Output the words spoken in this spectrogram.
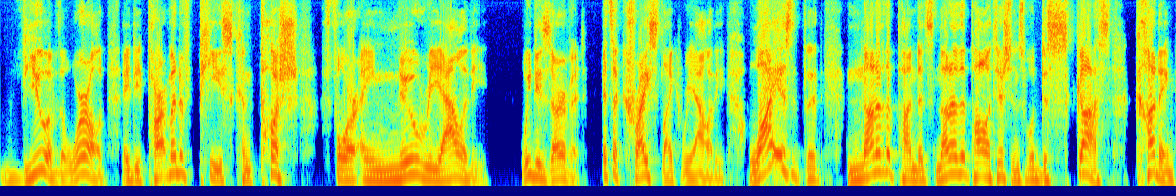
view of the world. A Department of Peace can push for a new reality. We deserve it. It's a Christ like reality. Why is it that none of the pundits, none of the politicians will discuss cutting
